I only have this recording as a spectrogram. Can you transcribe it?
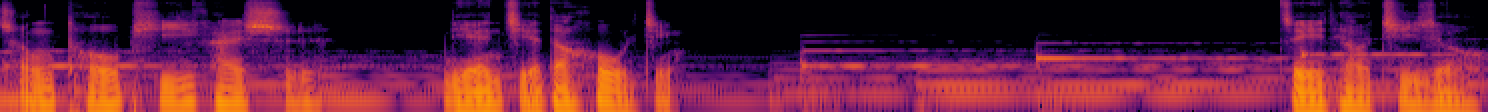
从头皮开始，连接到后颈。这一条肌肉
